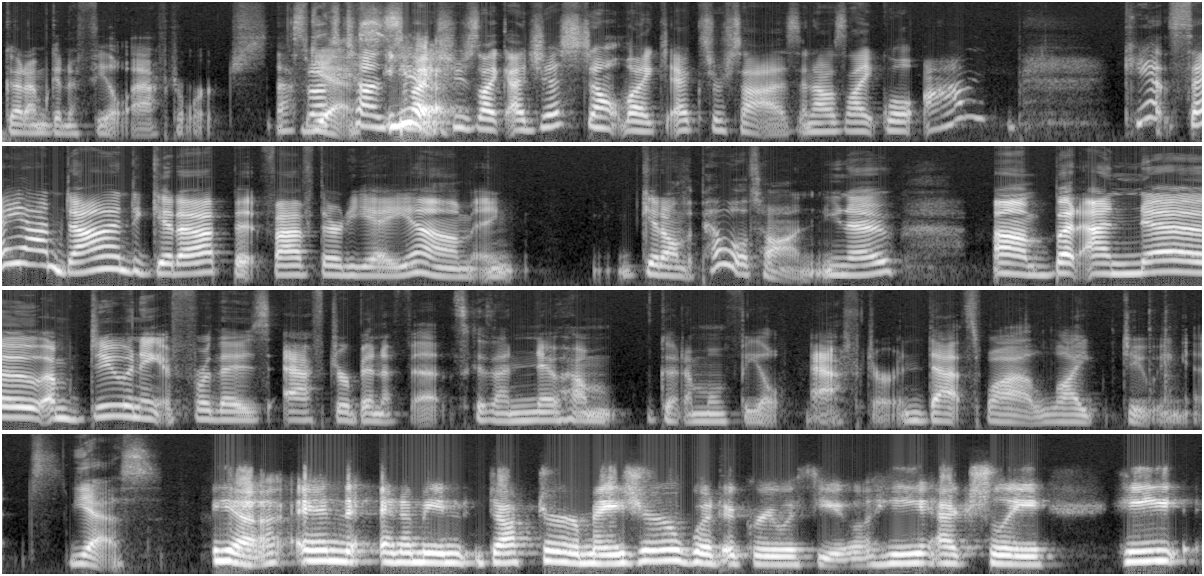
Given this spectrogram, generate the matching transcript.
good I'm going to feel afterwards. That's what I was telling somebody. Yeah. She was like, I just don't like to exercise, and I was like, well, I'm can't say I'm dying to get up at 5:30 a.m. and get on the Peloton, you know. Um, but I know I'm doing it for those after benefits because I know how good I'm gonna feel after, and that's why I like doing it. Yes. Yeah, and and I mean, Dr. Major would agree with you. He actually he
